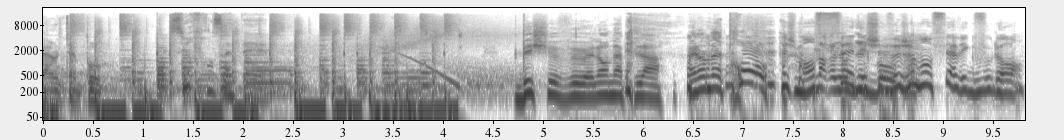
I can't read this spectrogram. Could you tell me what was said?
Elle a un tempo. sur France Inter. Des cheveux, elle en a plein. Elle en a trop Je m'en fais des cheveux, je m'en fais avec vous, Laurent.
